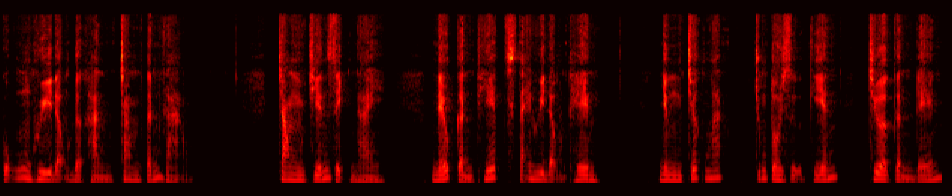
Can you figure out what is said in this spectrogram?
cũng huy động được hàng trăm tấn gạo. Trong chiến dịch này, nếu cần thiết sẽ huy động thêm, nhưng trước mắt chúng tôi dự kiến chưa cần đến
